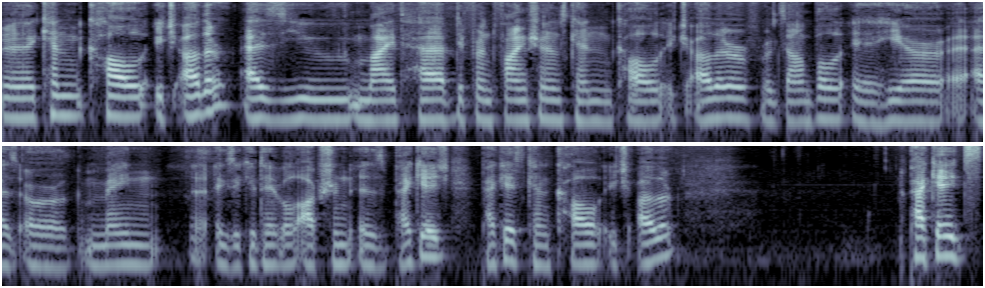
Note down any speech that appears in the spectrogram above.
uh, can call each other as you might have different functions can call each other. For example, uh, here uh, as our main uh, executable option is package. Package can call each other. Packages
